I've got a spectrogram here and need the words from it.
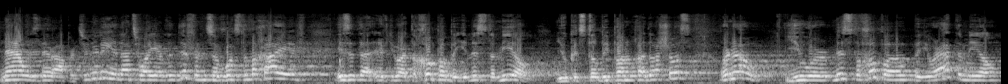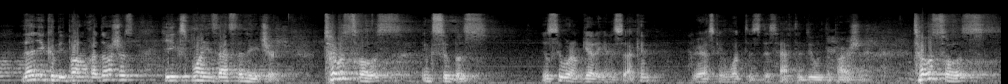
now is their opportunity, and that's why you have the difference of what's the machayev. Is it that if you are at the chuppah but you missed the meal, you could still be panim chadashos? Or no, you were missed the chuppah but you were at the meal, then you could be panim chadashos. He explains that's the nature. Tosfos in Ksubas, you'll see where I'm getting in a second. You're asking, what does this have to do with the parsha? Tosfos,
